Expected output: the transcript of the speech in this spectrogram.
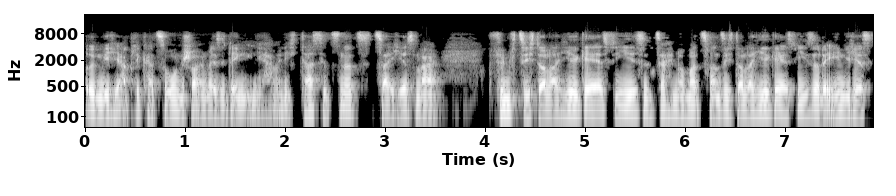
irgendwelche Applikationen schauen, weil sie denken, ja, wenn ich das jetzt nutze, zeige ich erstmal 50 Dollar hier Gas Fees und sage ich nochmal 20 Dollar hier Gas Fees oder ähnliches,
